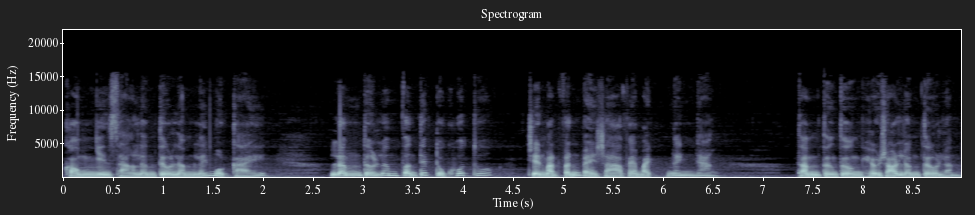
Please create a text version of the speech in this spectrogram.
không nhìn sang Lâm Tử Lâm lấy một cái. Lâm Tử Lâm vẫn tiếp tục hút thuốc, trên mặt vẫn bày ra vẻ mạch nganh ngang. Thầm tương tưởng hiểu rõ Lâm Tử Lâm,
